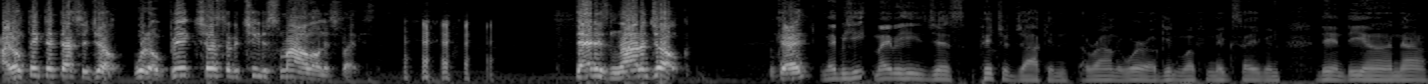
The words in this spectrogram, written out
I don't think that that's a joke. With a big chest of the cheetah smile on his face. that is not a joke. Okay? Maybe he maybe he's just picture jocking around the world, getting one from Nick Saban, then Deion now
